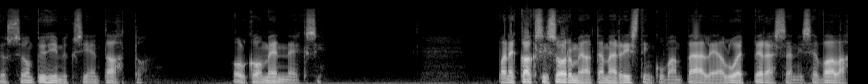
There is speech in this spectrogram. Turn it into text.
Jos se on pyhimyksien tahto, olkoon menneeksi – Pane kaksi sormea tämän ristinkuvan päälle ja lue perässäni se vala,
